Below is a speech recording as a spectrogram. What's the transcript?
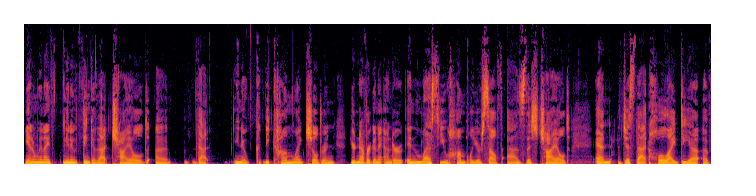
You know, when I you know think of that child uh, that you know become like children, you're never going to enter unless you humble yourself as this child, and just that whole idea of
